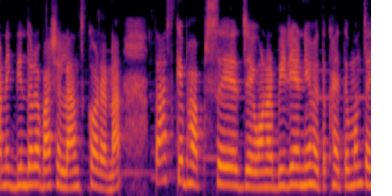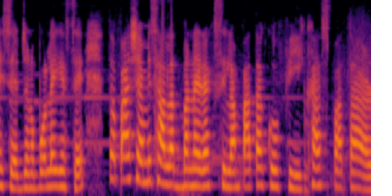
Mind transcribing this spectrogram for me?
অনেক দিন ধরে বাসায় লাঞ্চ করে না। তো আজকে ভাবছে যে ওনার বিরিয়ানি হয়তো খাইতে মন চাইছে, এর জন্য বলে গেছে। তো পাশে আমি সালাদ বানাই রাখছিলাম পাতাকপি খাস পাতা আর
